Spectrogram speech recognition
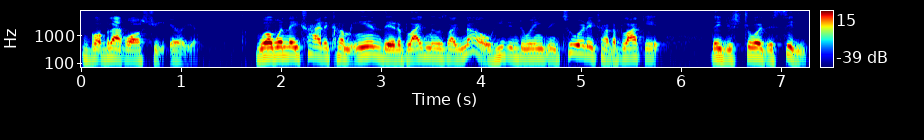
Black Wall Street area. Well, when they tried to come in there, the black man was like, no, he didn't do anything to her. They tried to block it. They destroyed the city.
